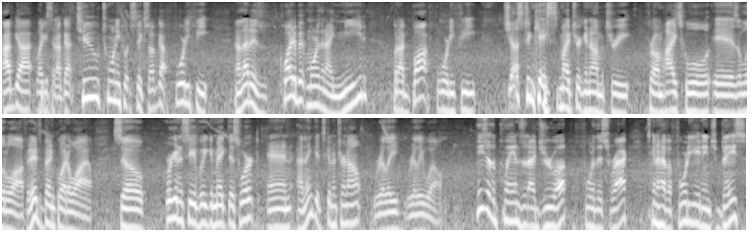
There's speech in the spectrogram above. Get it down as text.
I've got like I said I've got two 20 foot sticks so I've got 40 feet. Now that is quite a bit more than I need but I bought 40 feet just in case my trigonometry from high school is a little off and it's been quite a while. So we're gonna see if we can make this work and I think it's gonna turn out really really well these are the plans that I drew up for this rack. It's gonna have a 48 inch base,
